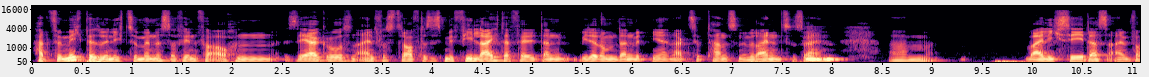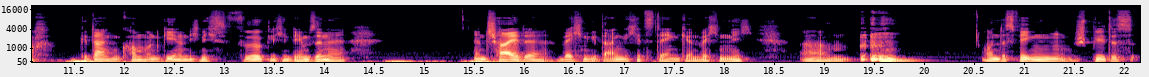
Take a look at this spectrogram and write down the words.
hat für mich persönlich zumindest auf jeden Fall auch einen sehr großen Einfluss drauf, dass es mir viel leichter fällt, dann wiederum dann mit mir in Akzeptanz und im Reinen zu sein. Mhm. Ähm, weil ich sehe, dass einfach Gedanken kommen und gehen und ich nicht wirklich in dem Sinne entscheide, welchen Gedanken ich jetzt denke und welchen nicht. Ähm, und deswegen spielt es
